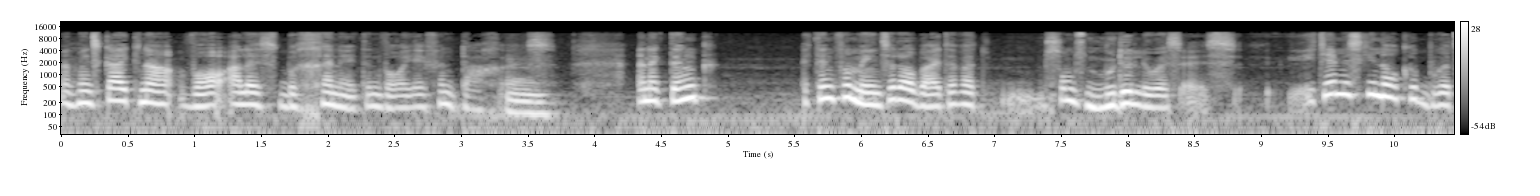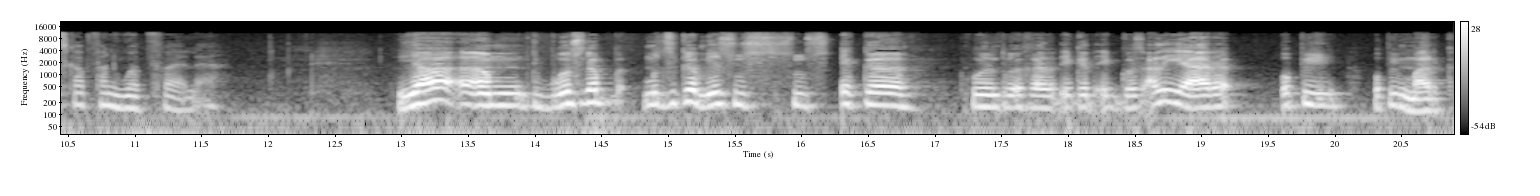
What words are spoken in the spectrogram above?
Want mens kyk na waar alles begin het en waar jy vandag is. Mm. En ek dink ek dink vir mense daar buite wat soms moedeloos is, het jy miskien dalk 'n boodskap van hoop vir hulle? Ja, ehm um, die boodskap moet seker wees soos soos ek gaan. Ek het ek was al die jare op die op die mark.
